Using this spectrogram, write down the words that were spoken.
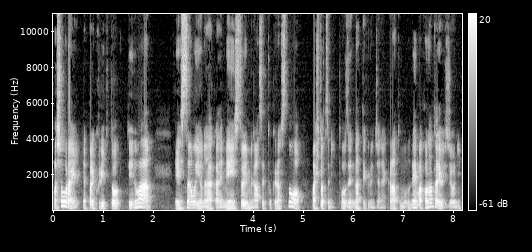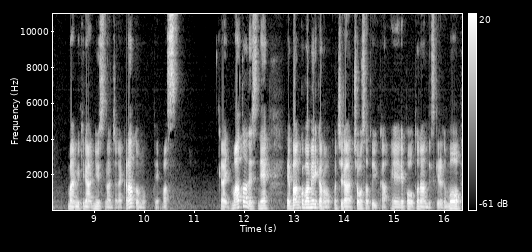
まあ、将来、やっぱりクリプトっていうのは、資産運用の中でメインストリームのアセットクラスの、まあ、一つに当然なってくるんじゃないかなと思うので、まあ、このあたりは非常に前向きなニュースなんじゃないかなと思っています。はい。まあ、あとはですね、バンコブアメリカのこちら調査というか、えー、レポートなんですけれども、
